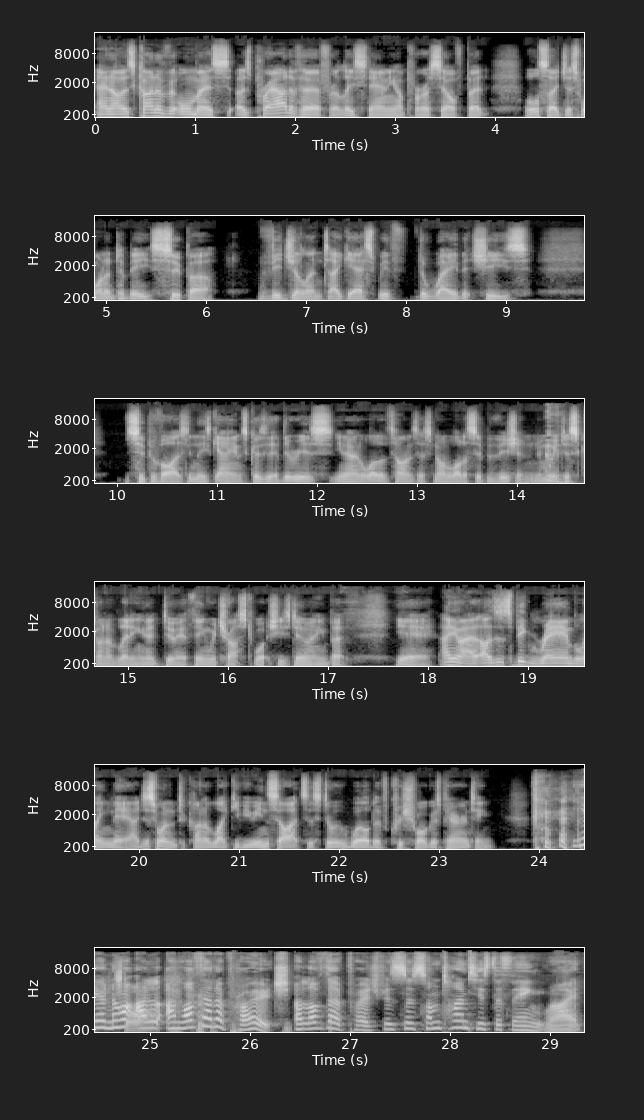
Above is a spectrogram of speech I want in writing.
And I was kind of almost, I was proud of her for at least standing up for herself, but also just wanted to be super vigilant, I guess, with the way that she's supervised in these games because there is, you know, a lot of the times there's not a lot of supervision and we're just kind of letting her do her thing. We trust what she's doing. But yeah. Anyway, I was just a big rambling there. I just wanted to kind of like give you insights as to the world of Chris Schwager's parenting. Yeah, no, I, I love that approach. I love that approach because sometimes here's the thing, right?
